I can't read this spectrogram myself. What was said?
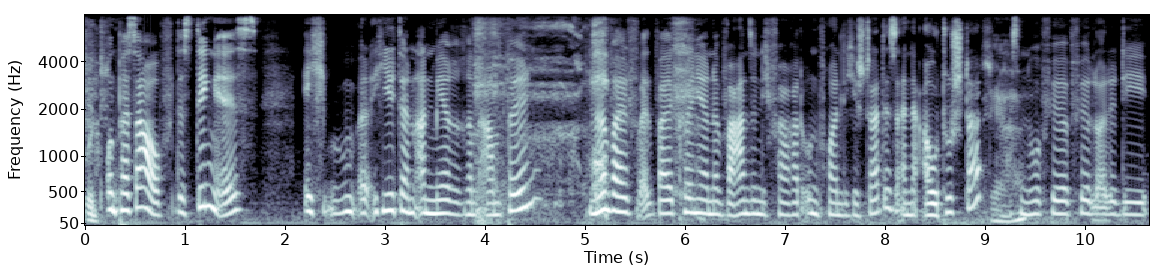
Gut. Und pass auf, das Ding ist, ich äh, hielt dann an mehreren Ampeln, ne, weil, weil Köln ja eine wahnsinnig fahrradunfreundliche Stadt ist, eine Autostadt. Ja. Ist nur für, für Leute, die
